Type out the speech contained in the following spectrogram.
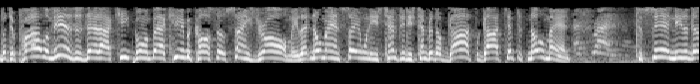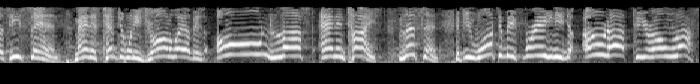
But the problem is, is that I keep going back here because those things draw me. Let no man say when he's tempted, he's tempted of God, for God tempteth no man. That's right. To sin, neither does he sin. Man is tempted when he's drawn away of his own lust and enticed. Listen, if you want to be free, you need to own up to your own lusts.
